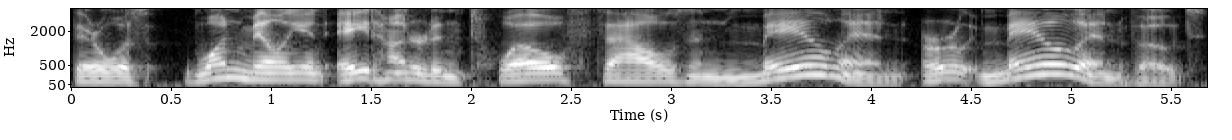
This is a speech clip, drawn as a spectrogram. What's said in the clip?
there was 1,812,000 mail-in early mail-in votes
